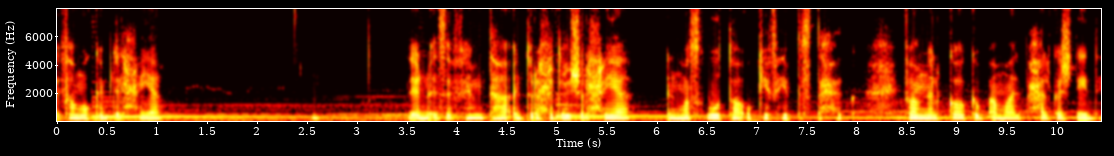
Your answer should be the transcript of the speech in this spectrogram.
افهموا قيمة الحياة. لأنه إذا فهمتها أنتوا رح تعيشوا الحياة المظبوطة وكيف هي بتستحق. فمن الكوكب أمل بحلقة جديدة.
